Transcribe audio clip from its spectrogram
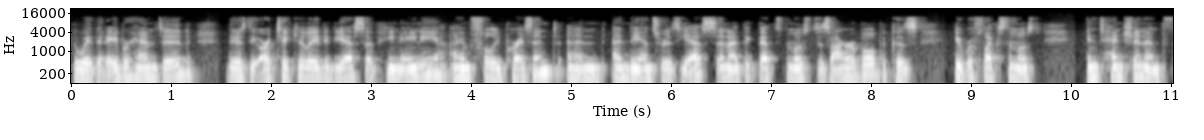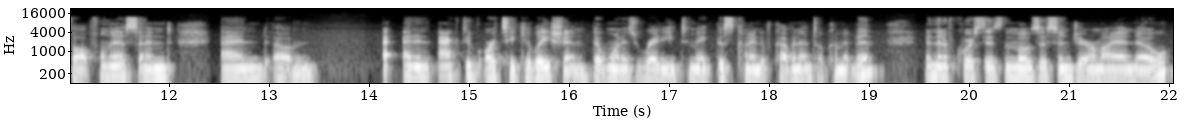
the way that Abraham did. There's the articulated yes of Hineni, I am fully present, and and the answer is yes. And I think that's the most desirable because it reflects the most intention and thoughtfulness and and um, and an active articulation that one is ready to make this kind of covenantal commitment. And then, of course, there's the Moses and Jeremiah no.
